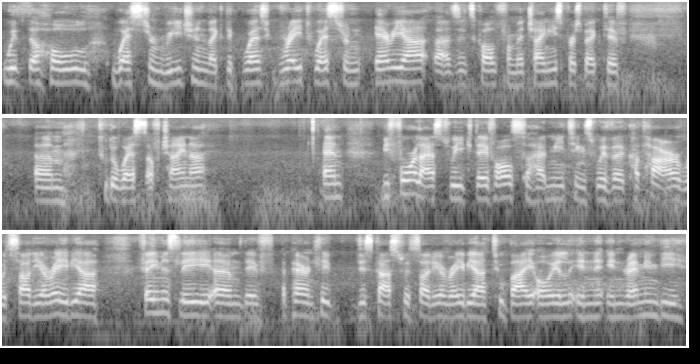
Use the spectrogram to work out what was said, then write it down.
with the whole Western region, like the West, Great Western Area, as it's called from a Chinese perspective, um, to the west of China. And before last week, they've also had meetings with uh, Qatar, with Saudi Arabia. Famously, um, they've apparently discussed with Saudi Arabia to buy oil in, in renminbi,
